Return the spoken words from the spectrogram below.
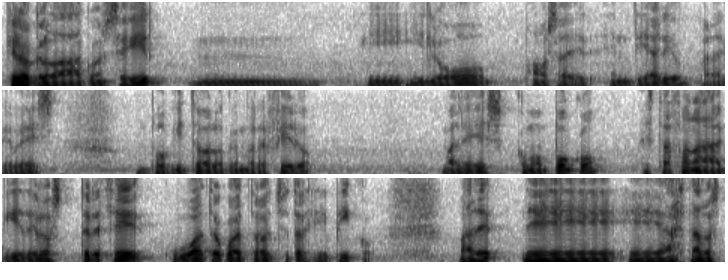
Creo que lo va a conseguir. Mm, y, luego vamos a ir en diario para que veáis un poquito a lo que me refiero. ¿Vale? Es como poco esta zona de aquí, de los 13, 4, 4, 8, 13 y pico. ¿Vale? Eh, eh, hasta los.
